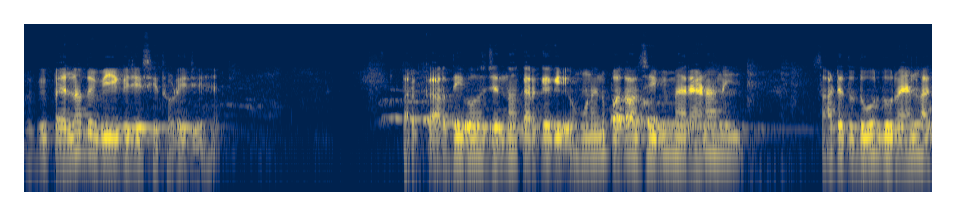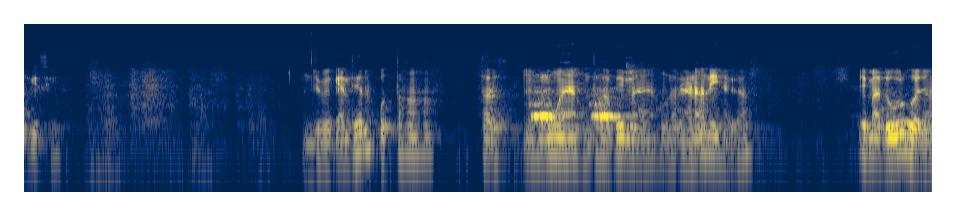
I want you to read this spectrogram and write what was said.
ਕਿਉਂਕਿ ਪਹਿਲਾਂ ਤੋਂ ਵੀਕ ਜੀ ਸੀ ਥੋੜੀ ਜਿਹੀ ਇਹ। ਪਰ ਕਰਦੀ ਬਹੁਤ ਜਿੰਨਾ ਕਰਕੇ ਕਿ ਹੁਣ ਇਹਨੂੰ ਪਤਾ ਸੀ ਵੀ ਮੈਂ ਰਹਿਣਾ ਨਹੀਂ। ਸਾਡੇ ਤੋਂ ਦੂਰ ਦੂਰ ਰਹਿਣ ਲੱਗ ਗਈ ਸੀ। ਜਿਵੇਂ ਕਹਿੰਦੇ ਆ ਨਾ, ਕੁੱਤਾ ਤਰ ਨੂੰ ਐ ਹੁੰਦਾ ਵੀ ਮੈਂ ਹੁਣ ਰਹਿਣਾ ਨਹੀਂ ਹੈਗਾ। ਜੇ ਮੈਂ ਦੂਰ ਹੋ ਜਾ।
